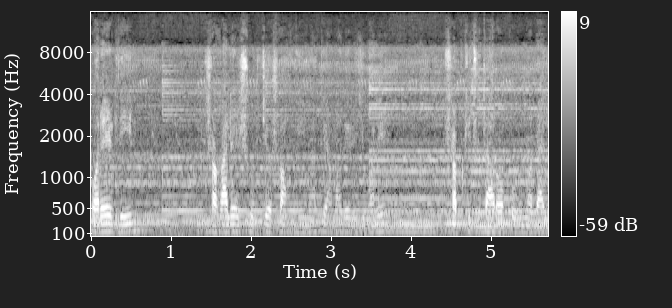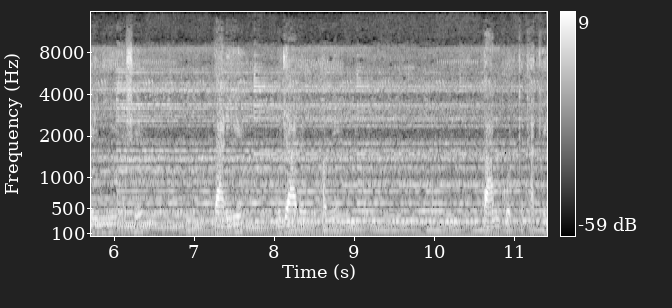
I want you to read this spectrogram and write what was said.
পরের দিন সকালের সূর্য সংহিমাতে আমাদের জীবনে সব কিছু তার অপূর্ণ ডালি নিয়ে এসে দাঁড়িয়ে উজাড়ভাবে দান করতে থাকে।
